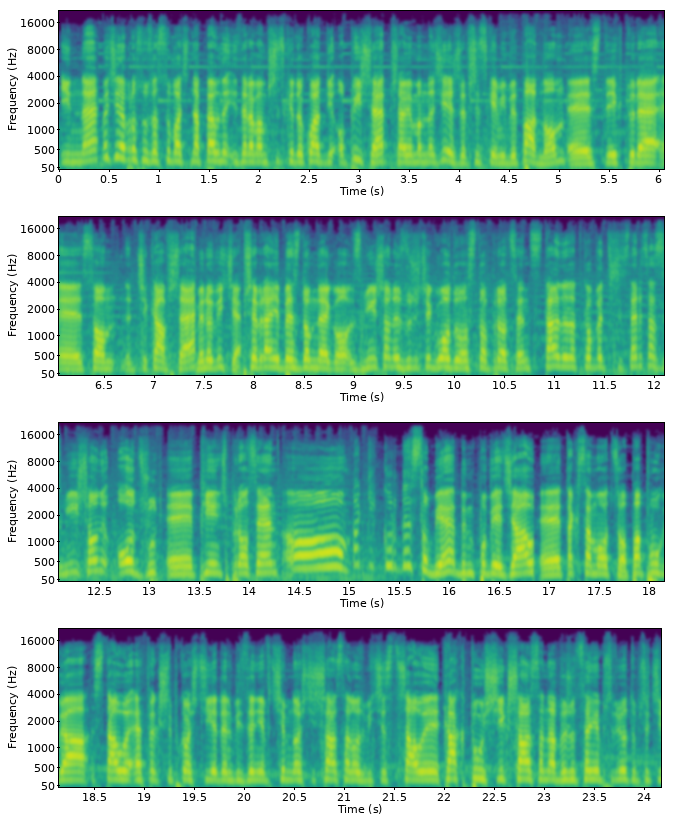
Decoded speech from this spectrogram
inne. Będziemy po prostu zasuwać na pełne i zaraz wam wszystkie dokładnie opiszę. Przynajmniej mam nadzieję, że wszystkie mi wypadną e, z tych, które e, są ciekawsze. Mianowicie, przebranie bezdomnego, zmniejszone zużycie głodu o 100%, stałe dodatkowe 3 serca, zmniejszony odrzut e, 5%. O, taki kurde sobie bym powiedział. E, tak samo co? Papuga, stały efekt szybkości 1, widzenie w ciemności, szansa na odbicie strzały, kaktusik, szansa na wyrzucenie przedmiotu przeciwnika,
